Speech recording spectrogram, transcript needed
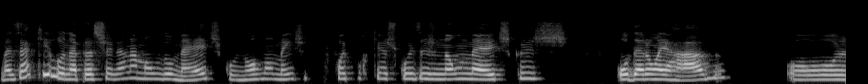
Mas é aquilo, né? Para chegar na mão do médico, normalmente foi porque as coisas não médicas ou deram errado ou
